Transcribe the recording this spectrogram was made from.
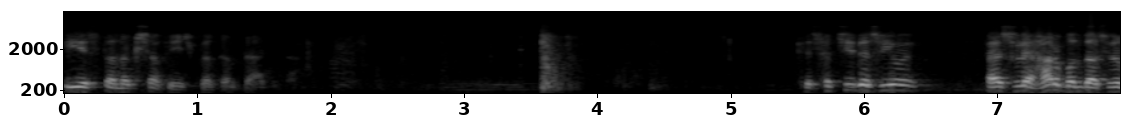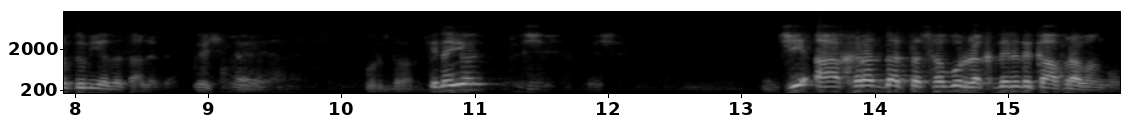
یہ اس کا نقشہ پیش پہ کرتا ہے کہ سچی دسی ہوئے اس لیے ہر بندہ صرف دنیا کا طالب ہے۔ کہ نہیں ہوئے؟ جی آخرت دا تصور رکھتے ہیں تو کافرا وانگو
